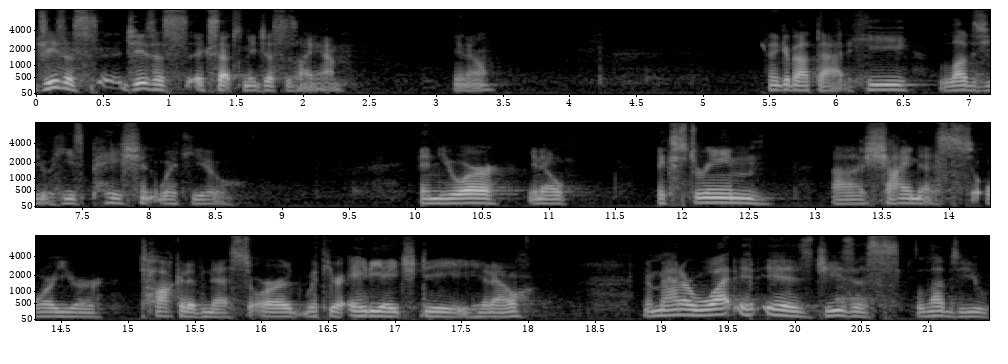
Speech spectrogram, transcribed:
Jesus, Jesus accepts me just as I am, you know? Think about that. He loves you. He's patient with you in your, you know, extreme uh, shyness or your talkativeness or with your ADHD, you know. No matter what it is, Jesus loves you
